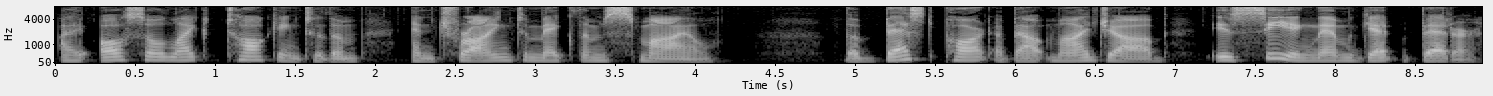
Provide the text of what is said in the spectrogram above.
I also like talking to them and trying to make them smile. The best part about my job is seeing them get better.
